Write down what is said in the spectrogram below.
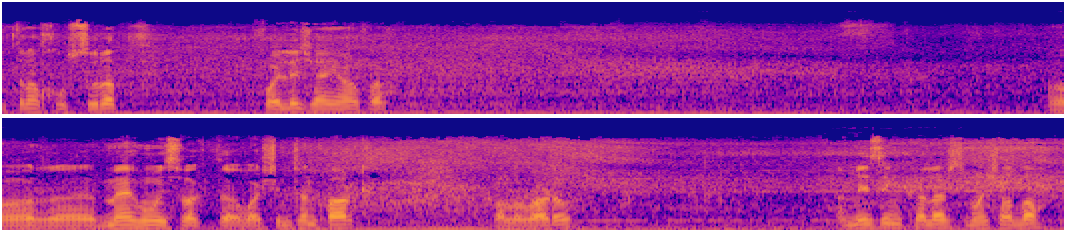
इतना खूबसूरत फॉलेज है यहाँ पर। और मैं हूँ इस वक्त Washington Park Colorado amazing colours माशाल्लाह।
